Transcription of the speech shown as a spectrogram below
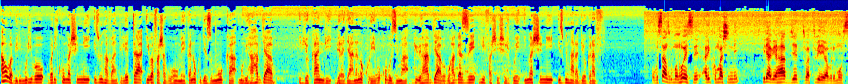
aho babiri muri bo bari ku mashini izwi nka vantileta ibafasha guhumeka no kugeza umwuka mu bihaha byabo. Ibyo kandi birajyana no kureba uko ubuzima bw'ibihaha byabo buhagaze hifashishijwe imashini izwi nka radiyogarafi ubusanzwe umuntu wese ari ku mashini biriya bihaha bye tuba tubireba buri munsi.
